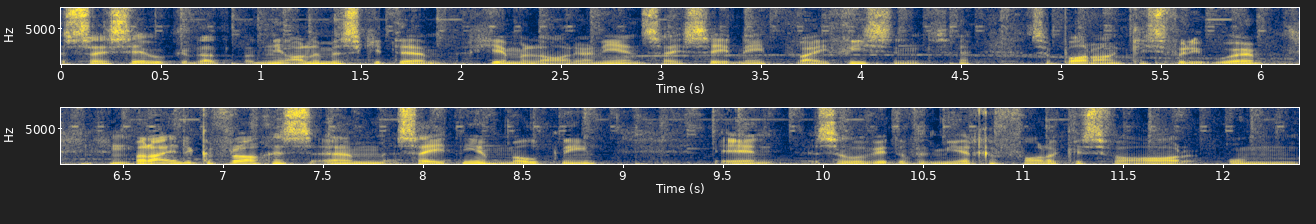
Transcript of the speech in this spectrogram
sy sê ook dat nie alle muskiete gee malaria nie en sy sê net wyfies en so 'n paar handjies vir die oor. Maar die eintlike vraag is ehm um, sy het nie 'n milt nie en sy wil weet of dit meer gevaarlik is vir haar om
